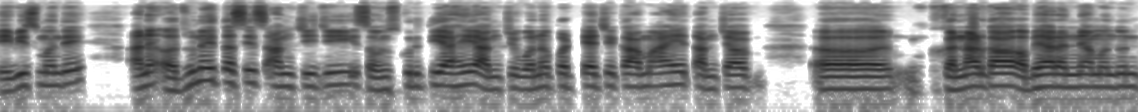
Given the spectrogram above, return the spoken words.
तेवीसमध्ये. आणि अजूनही तसेच आमची जी संस्कृती आहे आमचे वनपट्ट्याचे कामं आहेत आमच्या कन्नाडगाव अभयारण्यामधून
